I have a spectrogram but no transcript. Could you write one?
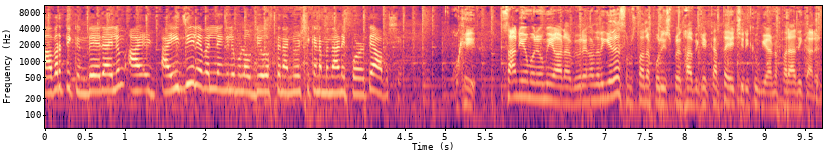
ആവർത്തിക്കുന്നത്. ഏതായാലും ഐ ജി ലെവലിലെങ്കിലുമുള്ള ഉദ്യോഗസ്ഥൻ അന്വേഷിക്കണമെന്നാണ് ഇപ്പോഴത്തെ ആവശ്യം. ഓക്കെ സാനിയോ മനോമിയാണ് വിവരങ്ങൾ നൽകിയത്. സംസ്ഥാന പോലീസ് മേധാവിക്ക് കത്തയച്ചിരിക്കുകയാണ് പരാതിക്കാരൻ.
